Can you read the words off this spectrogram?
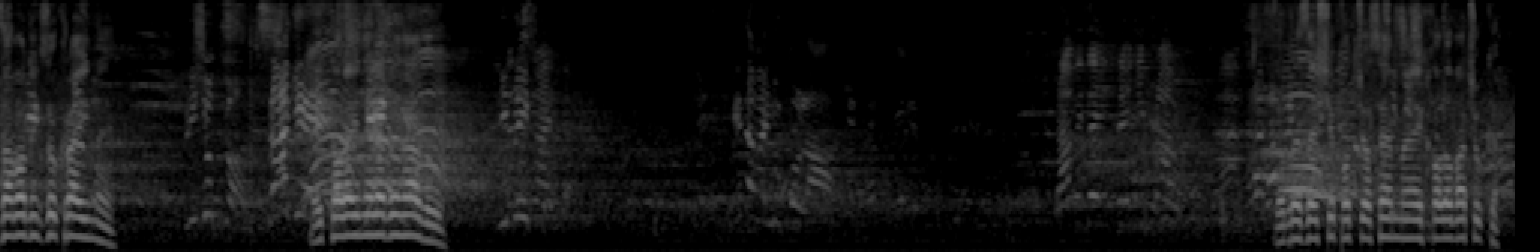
zawodnik z Ukrainy. I kolejny lewy na dół. Dobre zejście pod ciosem e, Holowaczuka.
